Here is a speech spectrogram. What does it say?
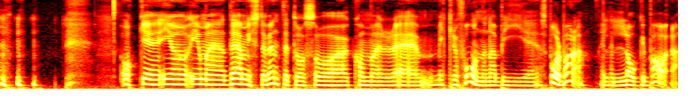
Och eh, i, och- med det mysteventet då så kommer eh, mikrofonerna bli eh, spårbara. Eller loggbara.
